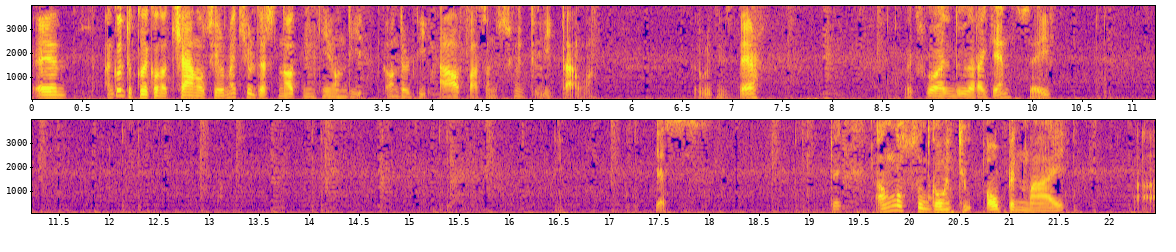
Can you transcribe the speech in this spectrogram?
And I'm going to click on the channels here. Make sure there's nothing here on the under the alpha so I'm just going to delete that one. So everything's there. Let's go ahead and do that again. Save. Yes. Okay. I'm also going to open my uh,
